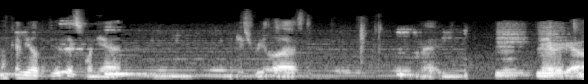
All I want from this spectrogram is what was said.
not gonna be able to do this one yet. I just realized. Right. There we go.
